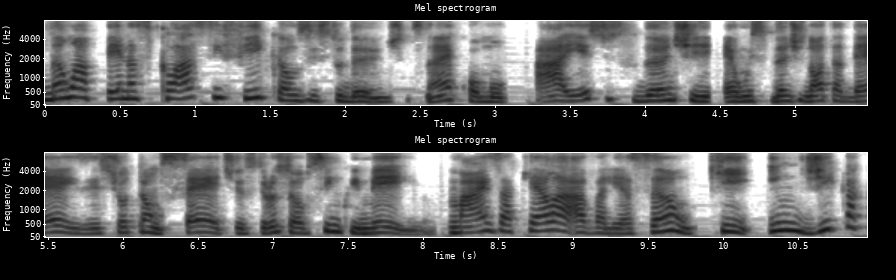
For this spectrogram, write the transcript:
não apenas classifica os estudantes, né? Como, ah, este estudante é um estudante nota 10, este outro é um 7, este outro é um 5,5. Mas aquela avaliação que indica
